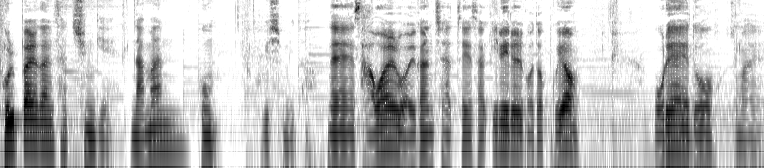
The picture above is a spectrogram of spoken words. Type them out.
볼빨간 사춘기에 나만 봄 듣고 계십니다. 네, 4월 월간 차트에서 1위를 거뒀고요. 올해에도 정말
